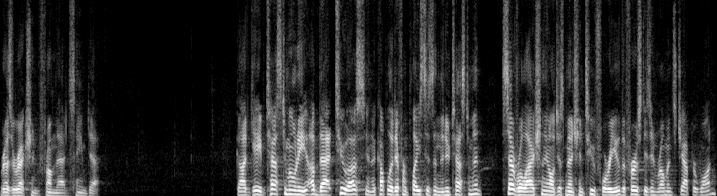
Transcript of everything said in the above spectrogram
resurrection from that same death. God gave testimony of that to us in a couple of different places in the New Testament, several actually, and I'll just mention two for you. The first is in Romans chapter 1,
